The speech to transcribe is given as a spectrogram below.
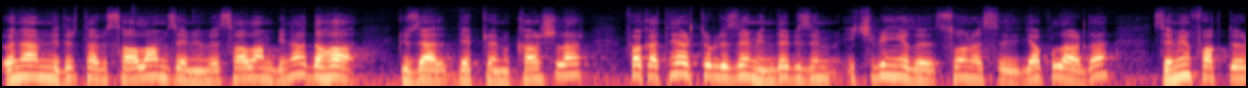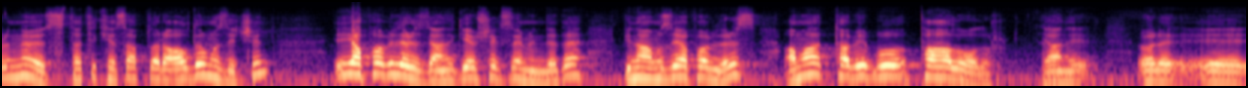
önemlidir. Tabii sağlam zemin ve sağlam bina daha güzel depremi karşılar. Fakat her türlü zeminde bizim 2000 yılı sonrası yapılarda zemin faktörünü statik hesapları aldığımız için e, yapabiliriz. Yani gevşek zeminde de binamızı yapabiliriz. Ama tabii bu pahalı olur. Yani öyle e,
